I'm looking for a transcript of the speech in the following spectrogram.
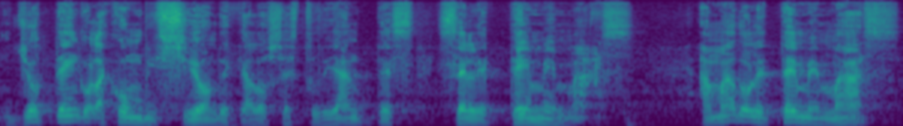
Yo tengo la convicción de que a los estudiantes se le teme más. Amado le teme más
